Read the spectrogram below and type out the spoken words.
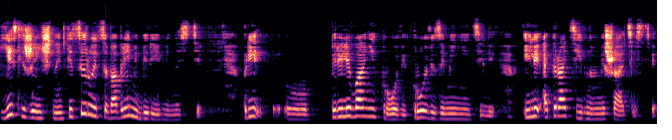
если женщина инфицируется во время беременности, при э, переливании крови, крови заменителей или оперативном вмешательстве,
